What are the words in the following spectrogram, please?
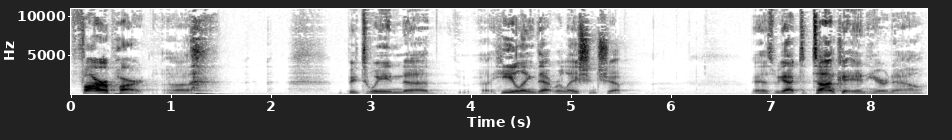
far apart uh, between uh, healing that relationship. As we got Tatanka in here now,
